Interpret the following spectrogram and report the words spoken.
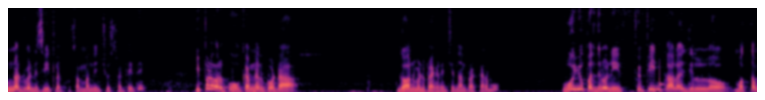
ఉన్నటువంటి సీట్లకు సంబంధించి చూసినట్టయితే ఇప్పటి వరకు కమ్నర్ కోట గవర్నమెంట్ ప్రకటించిన దాని ప్రకారము ఓయూ పరిధిలోని ఫిఫ్టీన్ కాలేజీలలో మొత్తం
